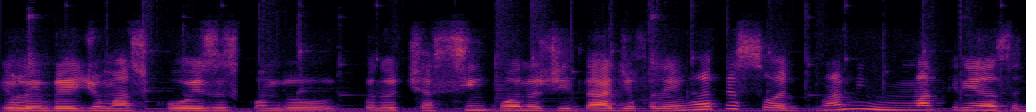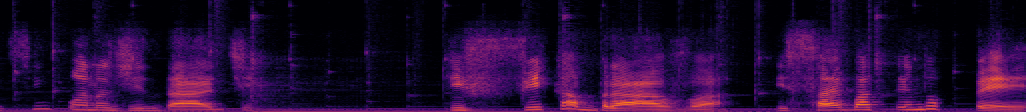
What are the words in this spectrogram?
Eu lembrei de umas coisas quando, quando eu tinha cinco anos de idade. Eu falei, uma pessoa, uma, uma criança de cinco anos de idade que fica brava e sai batendo pé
